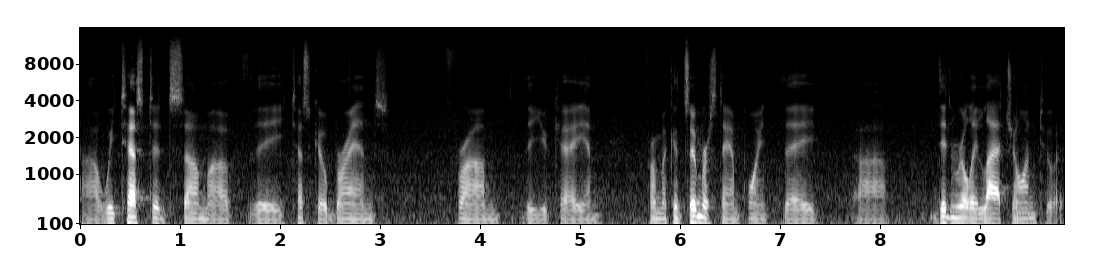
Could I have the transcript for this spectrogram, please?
Uh, we tested some of the Tesco brands from the UK, and from a consumer standpoint, they uh, didn't really latch on to it.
